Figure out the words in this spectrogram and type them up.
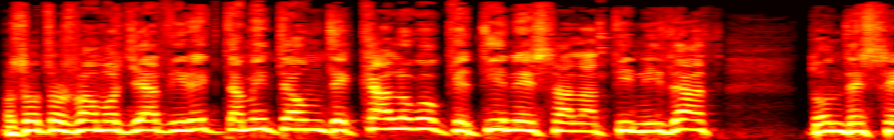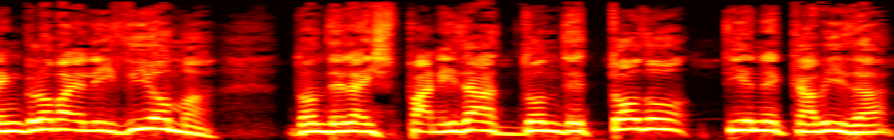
Nosotros vamos ya directamente a un decálogo que tiene esa latinidad donde se engloba el idioma, donde la hispanidad, donde todo tiene cabida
